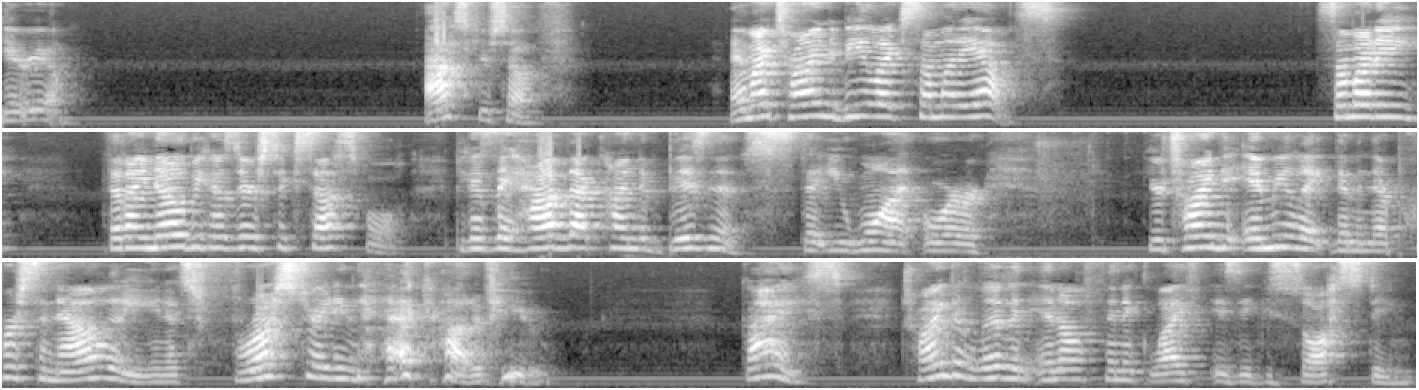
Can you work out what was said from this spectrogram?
get real. Ask yourself Am I trying to be like somebody else? Somebody that I know because they're successful, because they have that kind of business that you want, or you're trying to emulate them in their personality and it's frustrating the heck out of you. Guys, trying to live an inauthentic life is exhausting.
